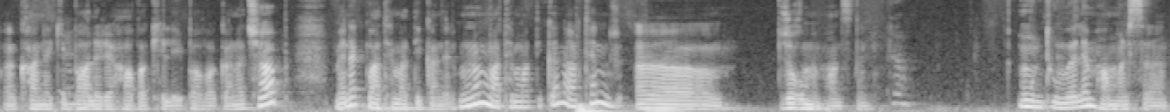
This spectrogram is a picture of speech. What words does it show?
քանակի բալերը հավաքել էի բավականաչափ, մենակ մաթեմատիկաներ մնում, մաթեմատիկան արդեն ժողում եմ հանձնել։ Ու ընդունվել եմ համալսարան։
